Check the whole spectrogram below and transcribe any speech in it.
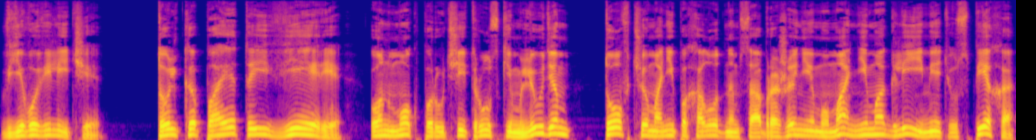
в его величие. Только по этой вере он мог поручить русским людям то, в чем они по холодным соображениям ума не могли иметь успеха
